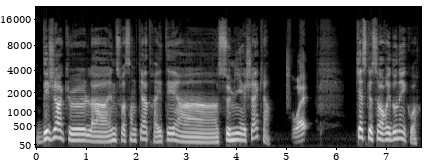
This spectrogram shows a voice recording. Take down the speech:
Déjà que la N64 a été un semi-échec, Ouais. Qu'est-ce que ça aurait donné, quoi?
